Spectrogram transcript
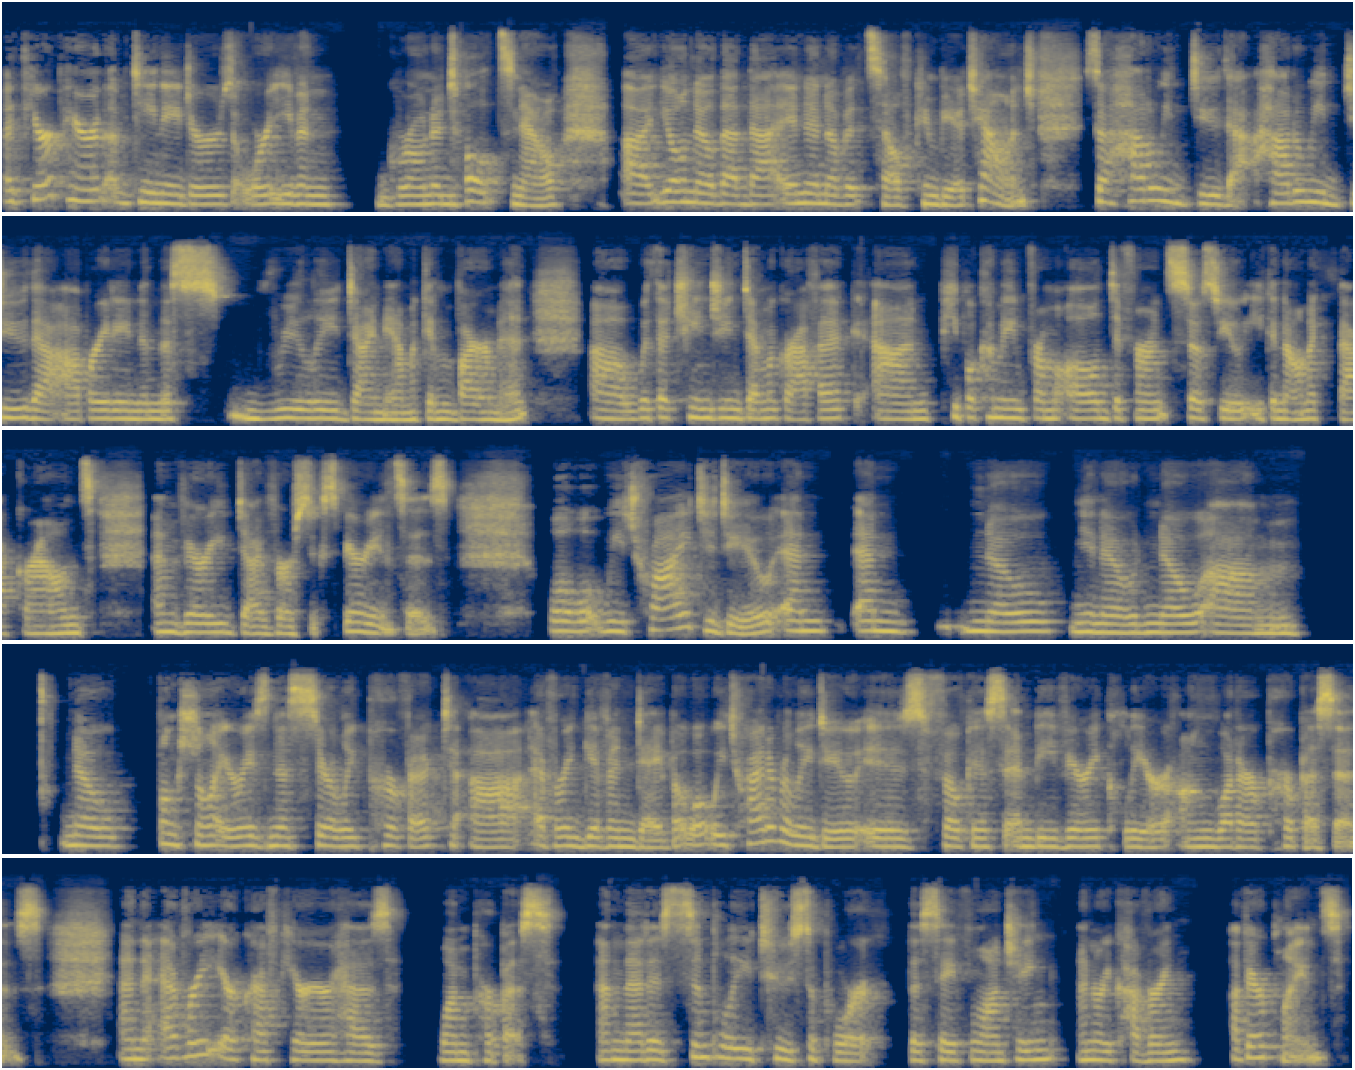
if you're a parent of teenagers or even grown adults now, uh, you'll know that that in and of itself can be a challenge. So, how do we do that? How do we do that operating in this really dynamic environment uh, with a changing demographic and people coming from all different socioeconomic backgrounds and very diverse experiences? Well, what we try to do, and and no, you know, no. Um, no functional areas necessarily perfect uh, every given day, but what we try to really do is focus and be very clear on what our purpose is. And every aircraft carrier has one purpose, and that is simply to support the safe launching and recovering of airplanes.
